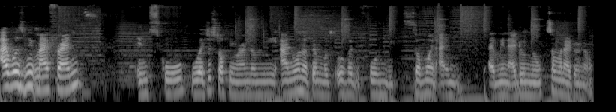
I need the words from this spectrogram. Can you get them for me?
I was with my friends in school. We were just talking randomly, and one of them was over the phone with someone I, I mean, I don't know, someone I don't know,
